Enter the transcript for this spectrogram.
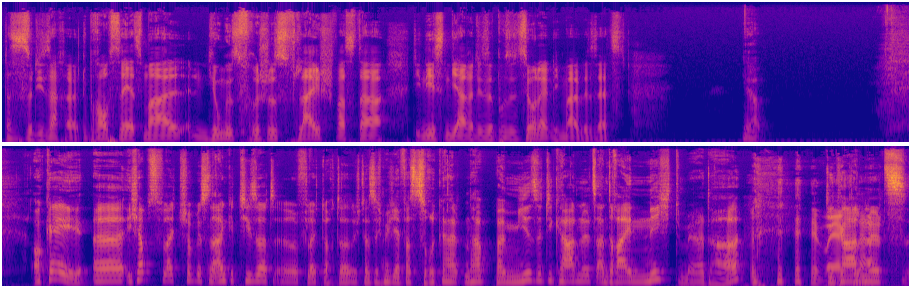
Das ist so die Sache. Du brauchst ja jetzt mal ein junges, frisches Fleisch, was da die nächsten Jahre diese Position endlich mal besetzt. Ja. Okay, äh, ich habe es vielleicht schon ein bisschen angeteasert, äh, vielleicht auch dadurch, dass ich mich etwas zurückgehalten habe. Bei mir sind die Cardinals an drei nicht mehr da. die, ja Cardinals,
